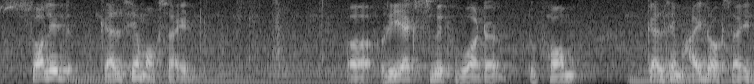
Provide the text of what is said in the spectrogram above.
Solid calcium oxide uh, reacts with water to form calcium hydroxide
